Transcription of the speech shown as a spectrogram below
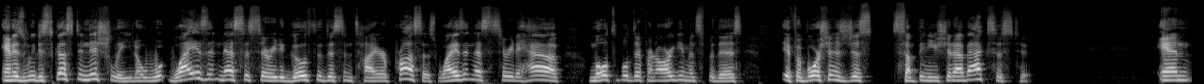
And as we discussed initially, you know, wh- why is it necessary to go through this entire process? Why is it necessary to have multiple different arguments for this if abortion is just something you should have access to? And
